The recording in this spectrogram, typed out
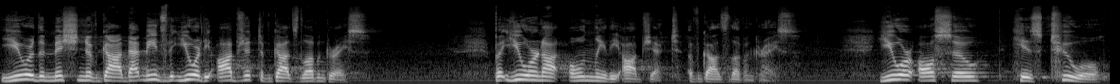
You are the mission of God. That means that you are the object of God's love and grace. But you are not only the object of God's love and grace, you are also His tool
